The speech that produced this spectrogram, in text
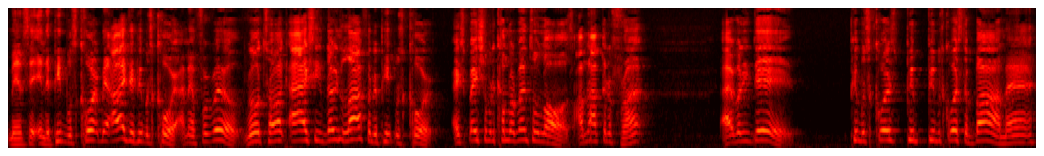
Man, I'm saying in the People's Court, man, I like the People's Court. I mean, for real, real talk. I actually learned a lot from the People's Court especially when it comes to rental laws. I'm not gonna front. I really did. People's course, people's course the bomb, man.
